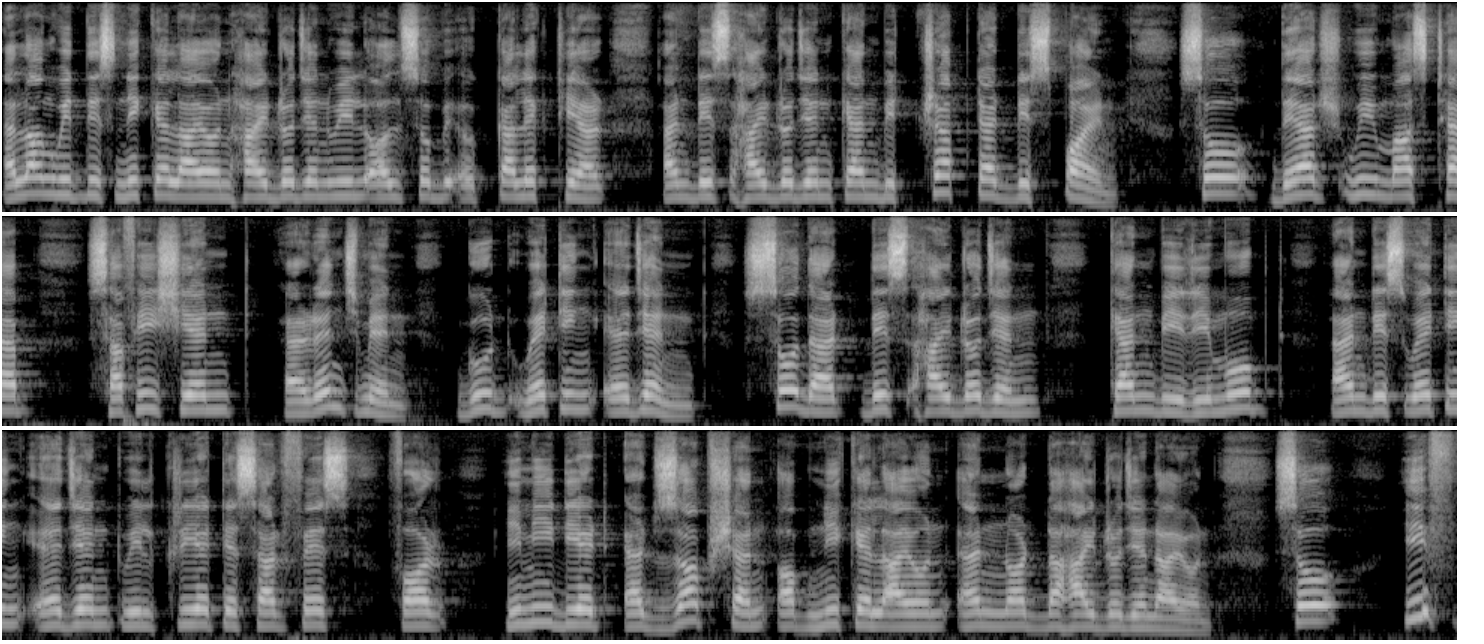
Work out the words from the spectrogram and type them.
along with this nickel ion hydrogen will also be, uh, collect here and this hydrogen can be trapped at this point. So, there we must have sufficient arrangement good wetting agent, so that this hydrogen can be removed and this wetting agent will create a surface for immediate adsorption of nickel ion and not the hydrogen ion. So, if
